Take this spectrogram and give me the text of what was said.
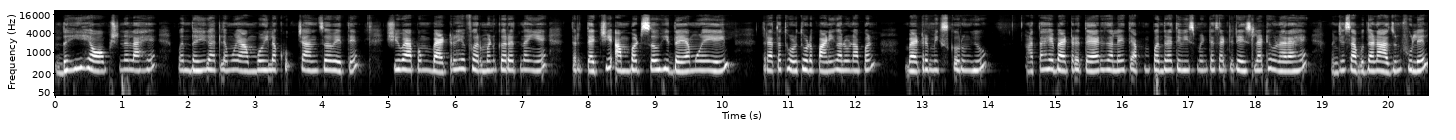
दही हे ऑप्शनल आहे पण दही घातल्यामुळे आंबोळीला खूप छान चव येते. शिवाय आपण बॅटर हे फर्मंट करत नाही आहे तर त्याची आंबट चव ही दह्यामुळे येईल. तर आता थोडं थोडं पाणी घालून आपण बॅटर मिक्स करून घेऊ. आता हे बॅटर तयार झालं आहे ते आपण पंधरा ते वीस मिनटासाठी रेस्टला ठेवणार आहे. म्हणजे साबुदाणा अजून फुलेल.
